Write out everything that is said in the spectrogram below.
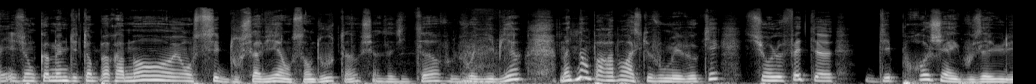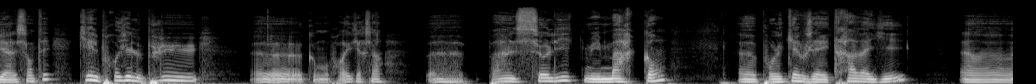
ils ont quand même des tempéraments, on sait d'où ça vient, on s'en doute, hein, chers auditeurs, vous le voyez bien. Maintenant, par rapport à ce que vous m'évoquez, sur le fait euh, des projets que vous avez eu liés à la santé, quel est le projet le plus, euh, comment on pourrait dire ça, pas insolite, mais marquant, pour lequel vous avez travaillé euh,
